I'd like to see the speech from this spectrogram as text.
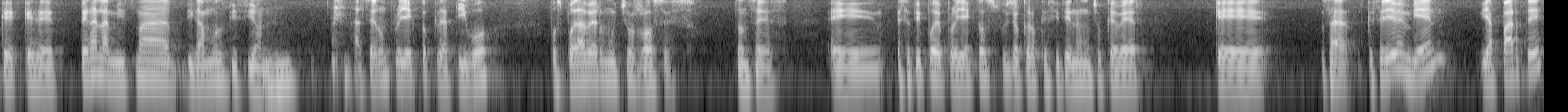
que, tengan la misma, digamos, visión. Al ser un proyecto creativo, pues puede haber muchos roces. Entonces, eh, ese tipo de proyectos, pues yo creo que sí tiene mucho que ver que, o sea, que se lleven bien y aparte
